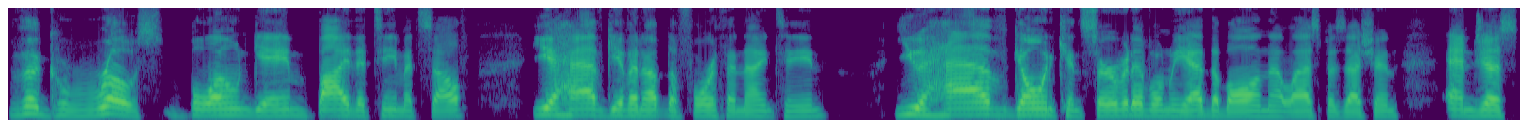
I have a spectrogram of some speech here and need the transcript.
the gross blown game by the team itself. You have given up the fourth and 19. You have going conservative when we had the ball in that last possession and just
